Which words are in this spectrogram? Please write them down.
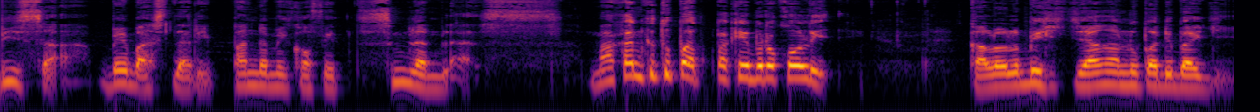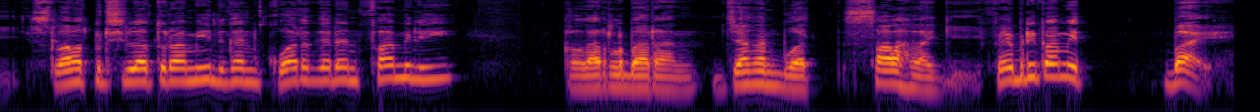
bisa bebas dari pandemi COVID-19. Makan ketupat pakai brokoli. Kalau lebih jangan lupa dibagi. Selamat bersilaturahmi dengan keluarga dan family. Kelar lebaran, jangan buat salah lagi. Febri pamit. Bye.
